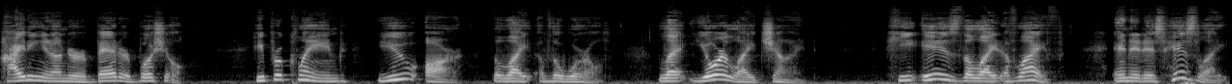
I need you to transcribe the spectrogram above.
hiding it under a bed or bushel. He proclaimed, "You are the light of the world. Let your light shine." He is the light of life, and it is his light,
